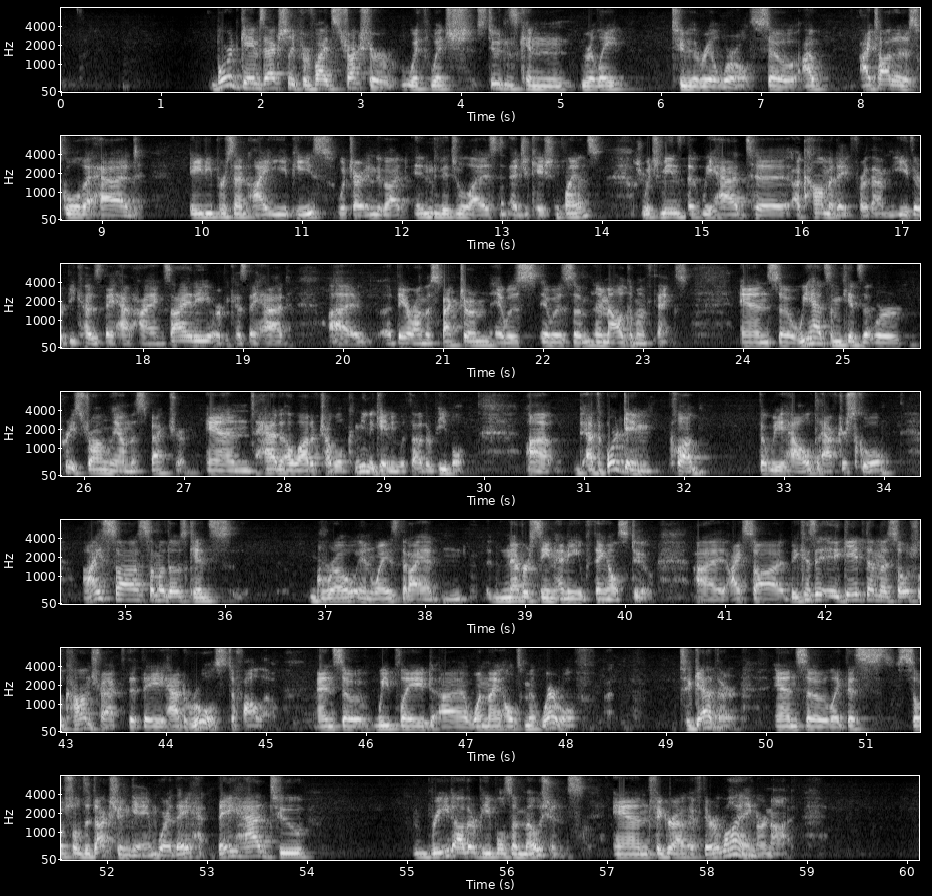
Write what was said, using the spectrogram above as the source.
board games actually provide structure with which students can relate to the real world. So i i taught at a school that had 80% IEPs, which are individualized education plans, which means that we had to accommodate for them either because they had high anxiety or because they had uh, they were on the spectrum. It was it was an amalgam of things, and so we had some kids that were pretty strongly on the spectrum and had a lot of trouble communicating with other people. Uh, at the board game club that we held after school, I saw some of those kids grow in ways that I had n- never seen anything else do. I I saw because it, it gave them a social contract that they had rules to follow, and so we played uh, One Night Ultimate Werewolf together. And so, like this social deduction game where they ha- they had to read other people's emotions and figure out if they're lying or not.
